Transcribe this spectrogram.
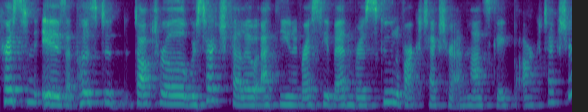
Kirsten is a postdoctoral research fellow at the University of Edinburgh's School of Architecture and Landscape Architecture.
